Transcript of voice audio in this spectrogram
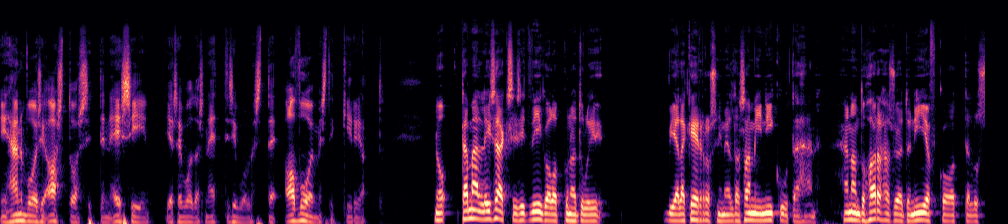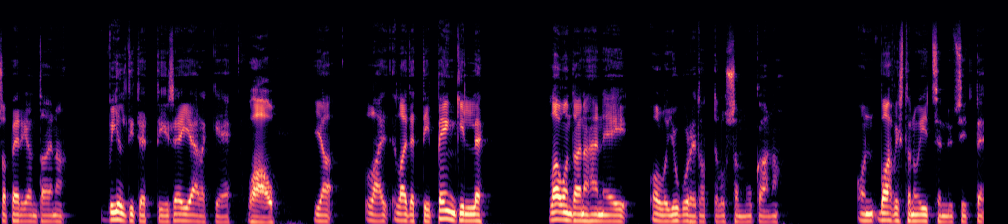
niin hän voisi astua sitten esiin ja se voitaisiin nettisivuille sitten avoimesti kirjoittaa. No tämän lisäksi sitten viikonloppuna tuli vielä kerros nimeltä Sami Niku tähän. Hän antoi harhasyötön IFK-ottelussa perjantaina, viltitettiin sen jälkeen. Wow. Ja laitettiin penkille. Lauantaina hän ei ollut jukuritottelussa mukana. On vahvistanut itse nyt sitten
